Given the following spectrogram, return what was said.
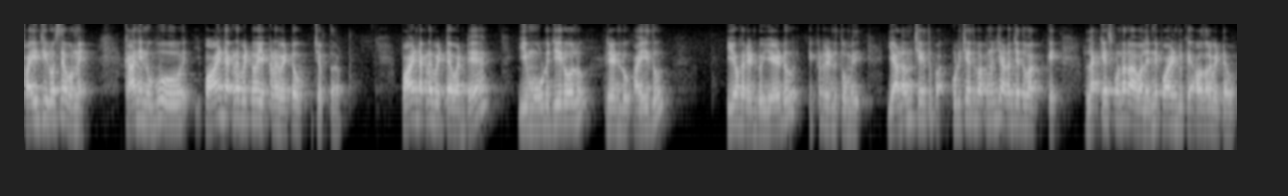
ఫైవ్ జీరోసే ఉన్నాయి. కానీ నువ్వు పాయింట్ ఎక్కడ పెట్టావు ఇక్కడ పెట్టావు. చెప్తా. పాయింట్ ఎక్కడ పెట్టావంటే ఈ మూడు జీరోలు రెండు ఐదు ఈ యొక్క రెండు ఏడు ఇక్కడ రెండు తొమ్మిది. ఎడం చేతి కుడి చేతి పక్క నుంచి ఎడం చేతి పక్కకి లెక్కేసుకుంటా రావాలి. ఎన్ని పాయింట్లకి అవతల పెట్టావు?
